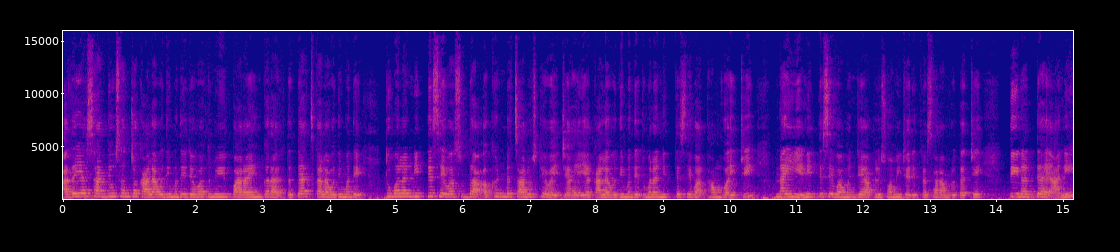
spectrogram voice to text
आता या सात दिवसांच्या कालावधीमध्ये जेव्हा तुम्ही पारायण कराल तर त्याच कालावधीमध्ये तुम्हाला नित्यसेवासुद्धा अखंड चालूच ठेवायची आहे. या कालावधीमध्ये तुम्हाला नित्यसेवा थांबवायची नाही आहे नित्यसेवा म्हणजे आपले स्वामी चरित्र सारामृताचे तीन अध्याय आणि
